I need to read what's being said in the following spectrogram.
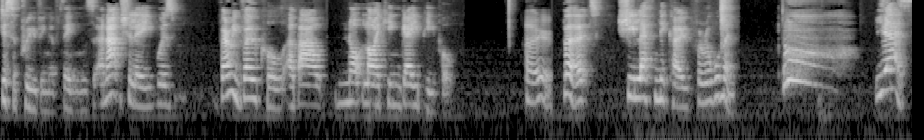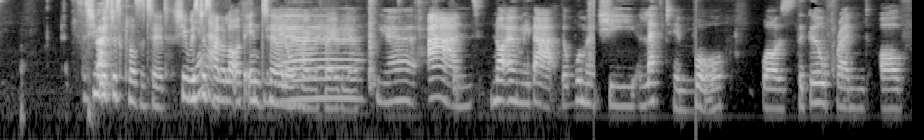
disapproving of things, and actually was very vocal about not liking gay people. Oh. But she left Nico for a woman. yes. So she was just closeted. She was yeah. just had a lot of internal yeah, homophobia. Yeah. And not only that, the woman she left him for was the girlfriend of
